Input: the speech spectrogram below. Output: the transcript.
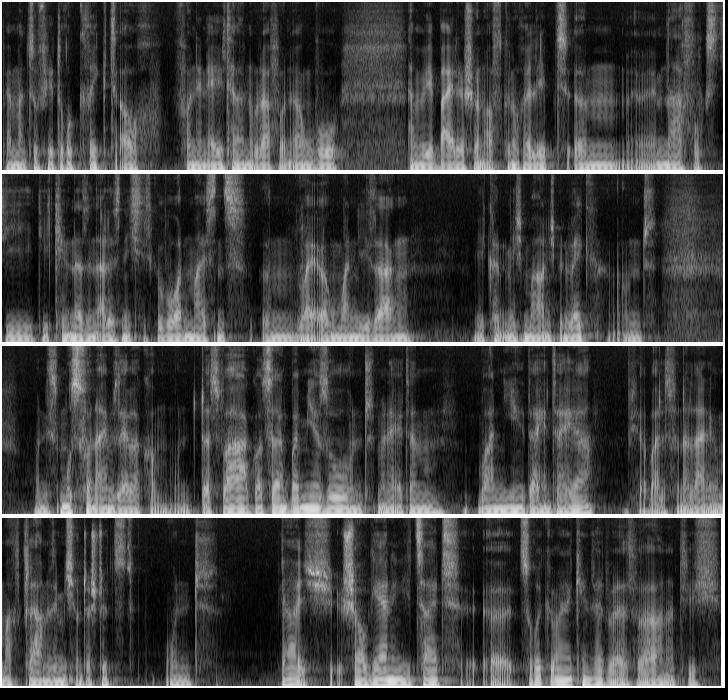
wenn man zu viel Druck kriegt, auch von den Eltern oder von irgendwo. Haben wir beide schon oft genug erlebt ähm, im Nachwuchs. Die, die Kinder sind alles nicht geworden meistens, ähm, weil irgendwann die sagen, ihr könnt mich mal und ich bin weg. Und, und es muss von einem selber kommen. Und das war Gott sei Dank bei mir so und meine Eltern waren nie dahinterher. Ich habe alles von alleine gemacht. Klar haben sie mich unterstützt. Und ja, ich schaue gerne in die Zeit äh, zurück in meine Kindheit, weil das war natürlich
